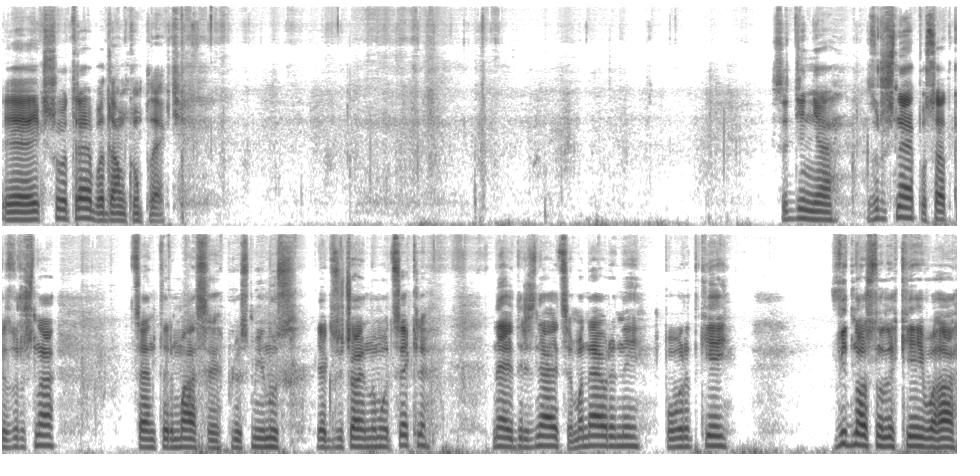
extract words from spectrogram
Е, якщо треба, дам в комплекті. Сидіння зручне, посадка зручна. Центр маси плюс-мінус, як в звичайному циклі. Не відрізняється. Маневрений, повороткий, відносно легкий, вага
